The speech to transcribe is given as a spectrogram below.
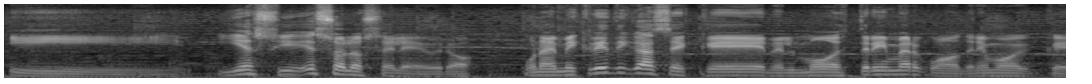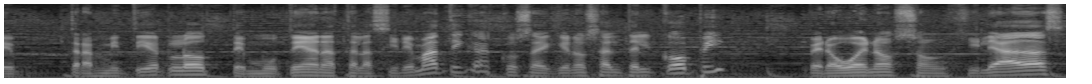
Y, y eso, eso, lo celebro. Una de mis críticas es que en el modo streamer, cuando tenemos que transmitirlo, te mutean hasta las cinemáticas, cosa de que no salte el copy. Pero bueno, son giladas.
